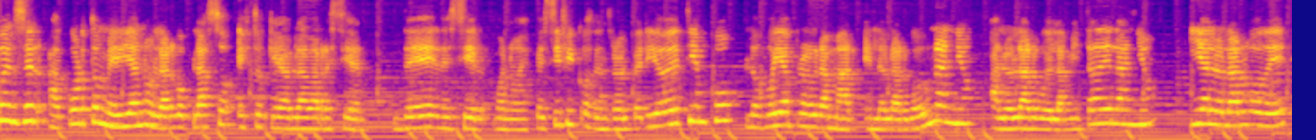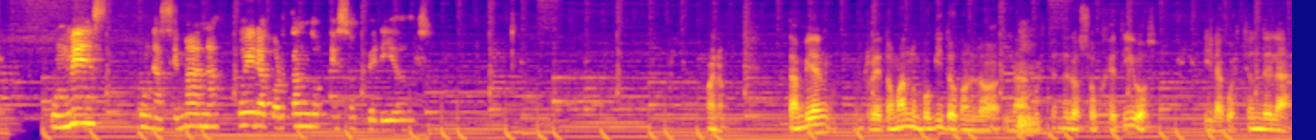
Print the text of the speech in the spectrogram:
Pueden ser a corto, mediano o largo plazo, esto que hablaba recién, de decir, bueno, específicos dentro del periodo de tiempo, los voy a programar en lo largo de un año, a lo largo de la mitad del año y a lo largo de un mes, una semana, voy a ir acortando esos periodos. Bueno, también retomando un poquito con la cuestión de los objetivos y la cuestión de las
